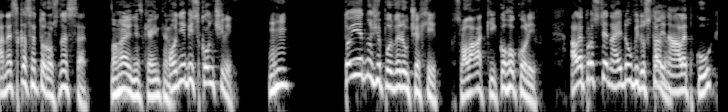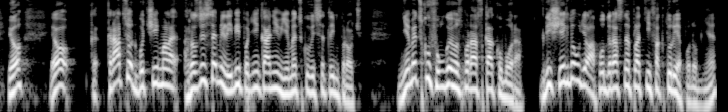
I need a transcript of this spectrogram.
a dneska se to roznese, No hej, dneska internet. oni by skončili. Mhm. To je jedno, že podvedou Čechy, Slováky, kohokoliv. Ale prostě najednou by dostali Ano. nálepku, jo, jo, krátce odbočím, ale hrozně se mi líbí podnikání v Německu, vysvětlím proč. V Německu funguje hospodářská komora. Když někdo udělá podraz, neplatí faktury a podobně,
